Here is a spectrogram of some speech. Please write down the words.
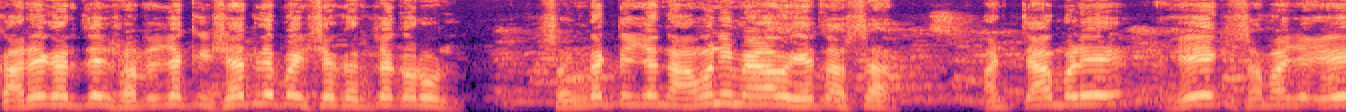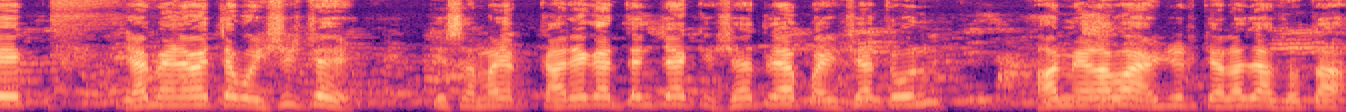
कार्यकर्ते स्वतःच्या खिशातले पैसे खर्च करून संघटनेच्या नावाने मेळावा घेत असतात. आणि त्यामुळे हे एक समाज हे एक या मेळाव्याचं वैशिष्ट्य आहे. की समाज कार्यकर्त्यांच्या खिशातल्या पैशातून हा मेळावा आयोजित केला जात होता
